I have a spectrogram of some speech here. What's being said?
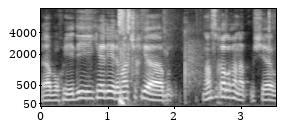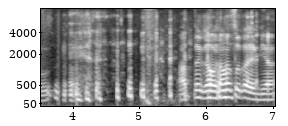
Ya boku yedi ilk her yerim açık ya. Bu nasıl kalkan atmış ya bu? Attın kalkana sokayım ya.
